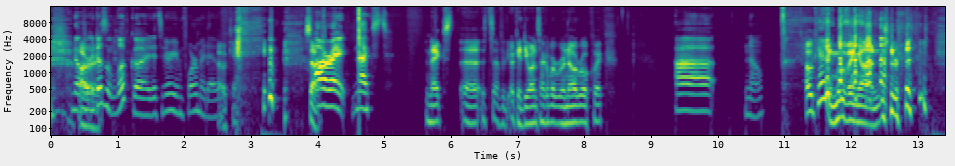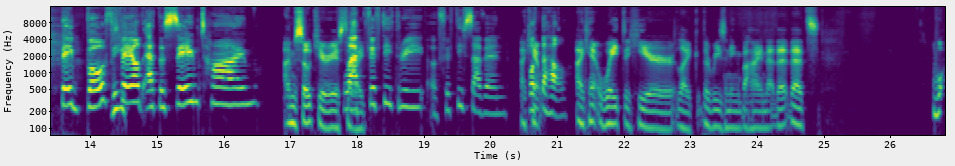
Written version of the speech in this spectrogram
No, all it doesn't look good. It's very informative. Okay. so All right, next. next, uh, it's okay. Do you want to talk about Renault real quick? Uh, no. Okay, moving on. They both They- failed at the same time. I'm so curious Lap like 53 of 57. I can't- the hell? I can't wait to hear like the reasoning behind that. That that's well,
